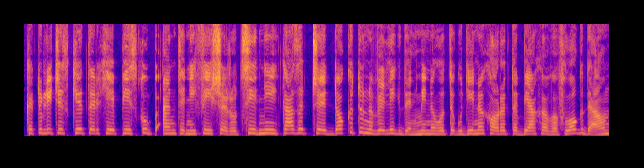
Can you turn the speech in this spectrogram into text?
Католическият архиепископ Антони Фишер от Сидни каза, че докато на Великден миналата година хората бяха в локдаун,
